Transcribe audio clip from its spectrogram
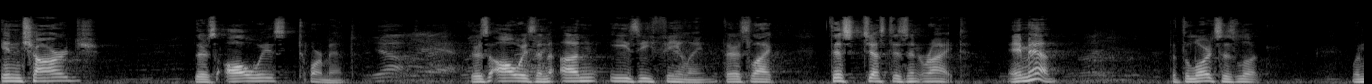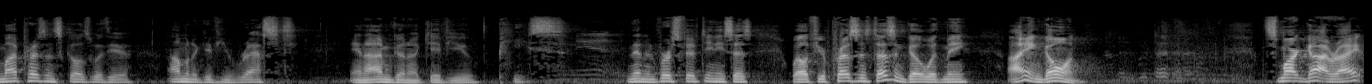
in charge, there's always torment. There's always an uneasy feeling. There's like, this just isn't right. Amen. But the Lord says, look, when my presence goes with you, I'm going to give you rest and I'm going to give you peace. And then in verse 15, he says, Well, if your presence doesn't go with me, I ain't going. Smart guy, right?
